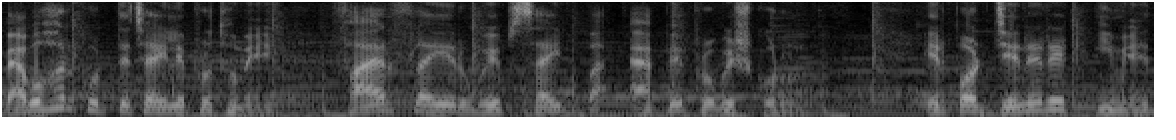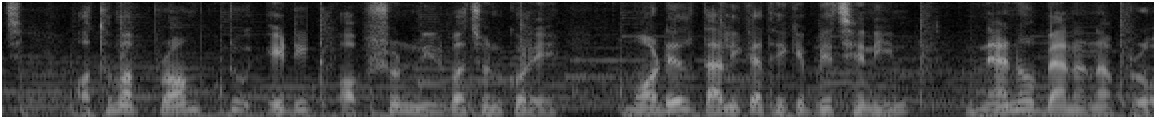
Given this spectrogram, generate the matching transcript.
ব্যবহার করতে চাইলে প্রথমে ফায়ারফ্লাইয়ের ওয়েবসাইট বা অ্যাপে প্রবেশ করুন। এরপর জেনারেট ইমেজ অথবা প্রম্পট টু এডিট অপশন নির্বাচন করে মডেল তালিকা থেকে বেছে নিন ন্যানো ব্যানানা প্রো।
